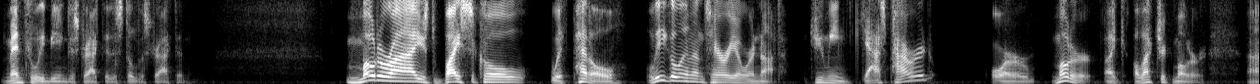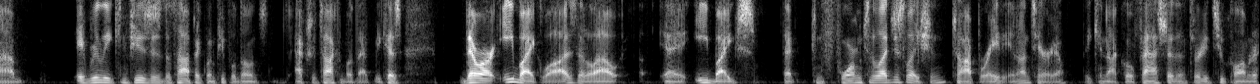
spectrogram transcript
mentally being distracted is still distracted. Motorized bicycle with pedal legal in Ontario or not? Do you mean gas powered or motor, like electric motor? Uh, it really confuses the topic when people don't actually talk about that because there are e-bike laws that allow uh, e-bikes that conform to the legislation to operate in Ontario. They cannot go faster than 32 kilometers.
